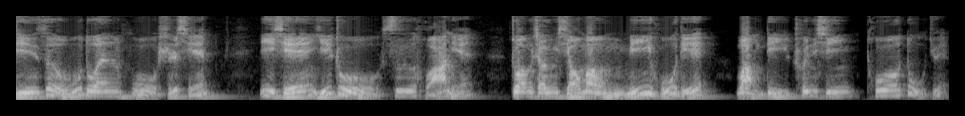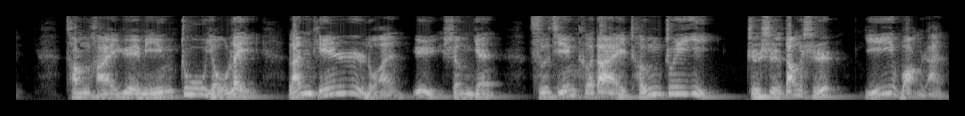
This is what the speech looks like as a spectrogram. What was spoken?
锦瑟无端五十弦，一弦一柱思华年。庄生晓梦迷蝴蝶，望帝春心托杜鹃。沧海月明珠有泪，蓝田日暖玉生烟。此情可待成追忆，只是当时已惘然。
